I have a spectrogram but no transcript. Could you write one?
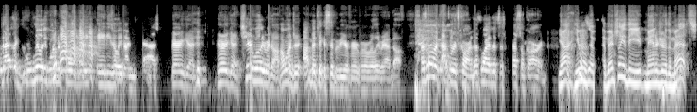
That's a really wonderful late '80s, early '90s cash. Very good, very good. Cheer Willie Randolph. I want to. I'm going to take a sip of beer for, for Willie Randolph. That's one of my backwards cards. That's why that's a special card. Yeah, he was eventually the manager of the Mets,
